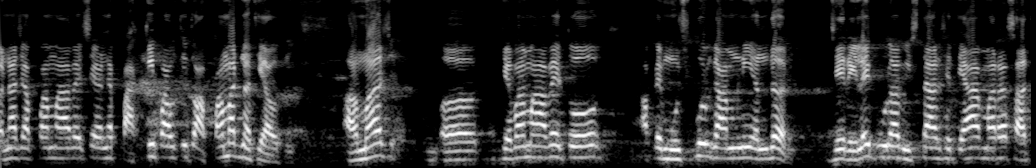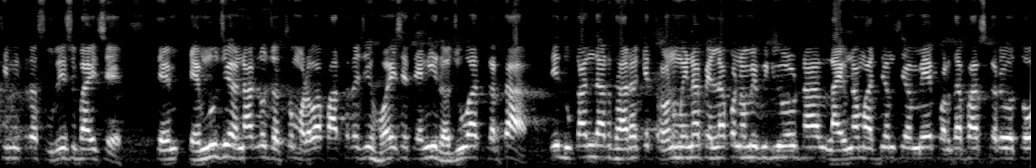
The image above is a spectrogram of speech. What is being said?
અનાજ આપવામાં આવે છે અને પાકી પાવતી તો આપવામાં જ નથી આવતી. આમાં જ કહેવામાં આવે તો આપણે મુજપુર ગામની અંદર જે રિલયપુરા વિસ્તાર છે, ત્યાં અમારા સાથી મિત્ર સુરેશભાઈ છે, તેમ, તેમનું જે અનાજનો જથ્થો મળવાપાત્ર જે હોય છે, તેની રજૂઆત કરતા તે દુકાનદાર ધારકે ત્રણ મહિના પહેલાં પણ અમે વિડીયોના લાઈવના માધ્યમથી અમે પર્દાફાશ કર્યો હતો.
